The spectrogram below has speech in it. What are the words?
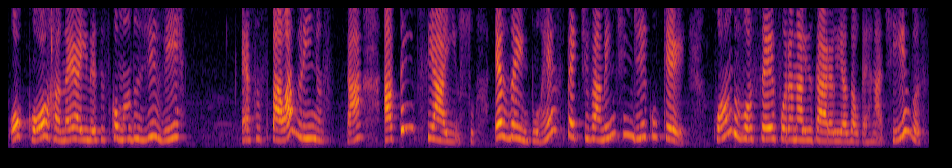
ocorra, né, aí nesses comandos de vir essas palavrinhas, tá? Atente-se a isso. Exemplo, respectivamente indica o quê? Quando você for analisar ali as alternativas,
